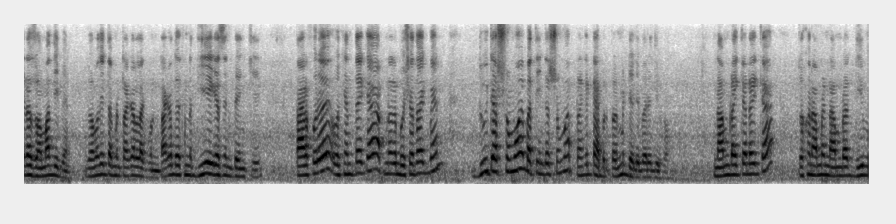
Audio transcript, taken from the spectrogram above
এটা জমা দিবেন। জমা দিতে আপনার টাকা লাগবে না। টাকা তো এখানে দিয়ে গেছেন ব্যাংকে। তারপরে ওইখান থেকে আপনারা বসে থাকবেন। দুইটার সময় বা তিনটার সময় আপনাকে ট্রাভেল পারমিট ডেলিভারি দিব। নাম ডাইকা ডাইকা, যখন আমরা নামটা দিব,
